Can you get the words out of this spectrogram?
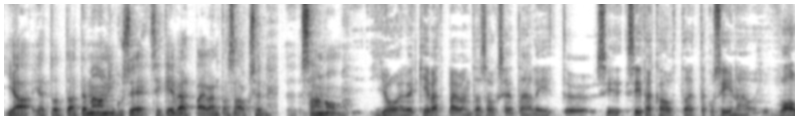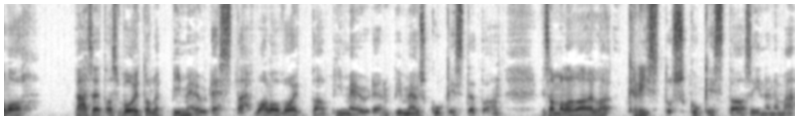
Ja, ja tota, tämä on niin kuin se, se kevätpäivän tasauksen sanoma. Joo, eli kevätpäivän tasaukseen tämä liittyy si- sitä kautta, että kun siinä valo pääsee taas voitolle pimeydestä. Valo voittaa pimeyden, pimeys kukistetaan. Niin samalla lailla Kristus kukistaa siinä nämä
